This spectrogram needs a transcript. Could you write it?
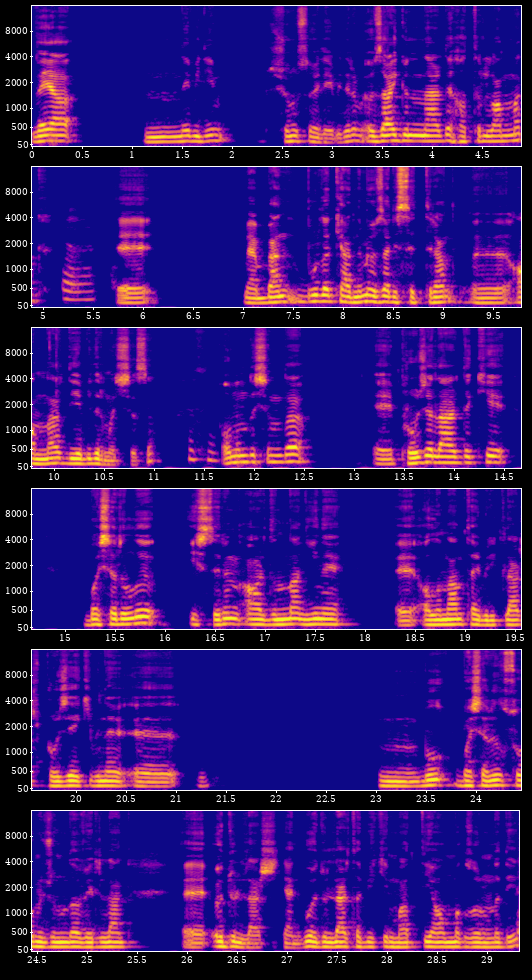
veya ne bileyim şunu söyleyebilirim. Özel günlerde hatırlanmak evet. e, yani ben burada kendimi özel hissettiren e, anlar diyebilirim açıkçası. Onun dışında e, projelerdeki başarılı işlerin ardından yine e, alınan tebrikler, proje ekibine e, bu başarı sonucunda verilen e, ödüller, yani bu ödüller tabii ki maddi almak zorunda değil.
